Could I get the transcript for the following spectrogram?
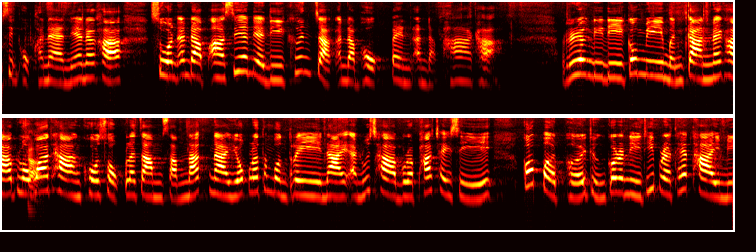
36 คะแนนเนี่ยนะคะ ส่วนอันดับอาเซียนเนี่ยดีขึ้นจากอันดับ 6 เป็นอันดับ 5 ค่ะ เรื่องดีๆ ก็มีเหมือนกันนะคะ เพราะว่าทางโฆษกประจำสำนักนายกรัฐมนตรีนายอนุชาบุรพชัยศรีก็เปิดเผยถึงกรณีที่ประเทศไทยมี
